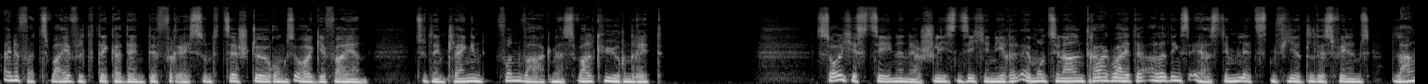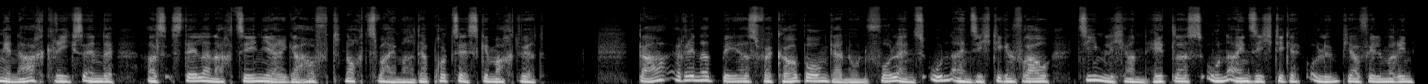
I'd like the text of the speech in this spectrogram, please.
eine verzweifelt dekadente Fress- und Zerstörungsorgie feiern, zu den Klängen von Wagners Walkürenritt. Solche Szenen erschließen sich in ihrer emotionalen Tragweite allerdings erst im letzten Viertel des Films, lange nach Kriegsende, als Stella nach zehnjähriger Haft noch zweimal der Prozess gemacht wird. Da erinnert Beers Verkörperung der nun vollends uneinsichtigen Frau ziemlich an Hitlers uneinsichtige Olympiafilmerin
